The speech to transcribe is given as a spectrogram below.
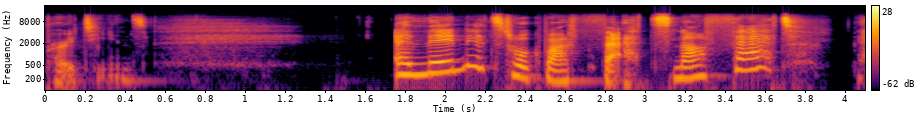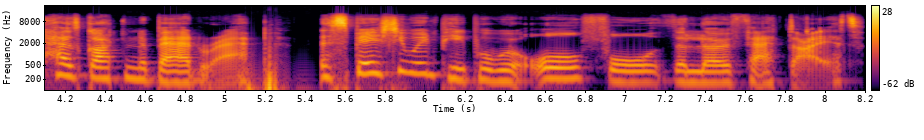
proteins. And then let's talk about fats. Now, fat has gotten a bad rap, especially when people were all for the low fat diet.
